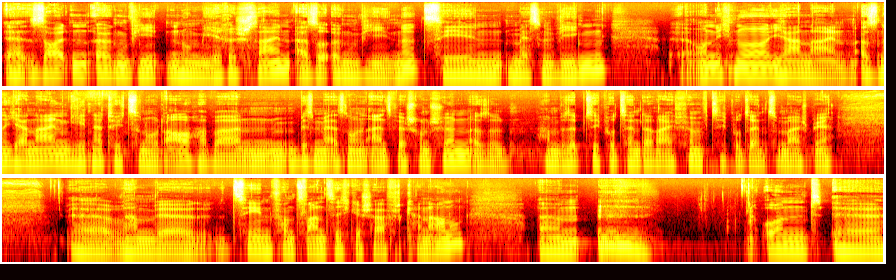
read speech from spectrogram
äh, sollten irgendwie numerisch sein, also irgendwie ne, zählen, messen, wiegen äh, und nicht nur Ja, Nein. Also eine Ja, Nein geht natürlich zur Not auch, aber ein bisschen mehr als 0 und 1 wäre schon schön. Also haben wir 70 Prozent erreicht, 50 Prozent zum Beispiel. Äh, haben wir 10 von 20 geschafft, keine Ahnung. Ähm, und äh,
